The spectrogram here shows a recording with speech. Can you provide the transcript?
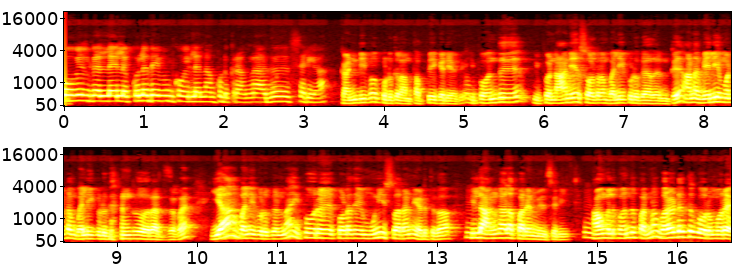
கோவில்கள்ல இல்ல குலதெய்வம் கோயில்ல எல்லாம் கொடுக்குறாங்களா? அது சரியா? கண்டிப்பா கொடுக்கலாம். தப்பே கிடையாது. இப்போ வந்து இப்போ நானே சொல்றேன் பலி கொடுக்காதுன்ட்டு. ஆனா வெளியே மட்டும் பலி கொடுக்காதுன்ற ஒரு அர்த்தம் சொல்றேன். ஏன் பலி கொடுக்கணும்னா இப்போ ஒரு குலதெய்வ முனீஸ்வரன் எடுத்துக்கோ. இல்ல அங்காள பரமேஸ்வரி. அவங்களுக்கு வந்து பண்ணா வருடத்துக்கு ஒரு முறை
